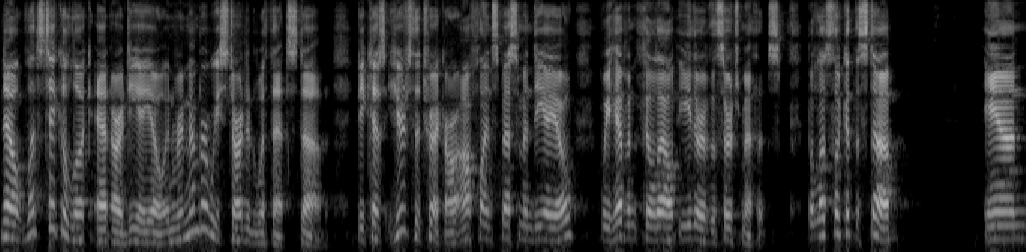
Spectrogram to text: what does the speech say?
Now, let's take a look at our DAO. And remember we started with that stub. Because here's the trick. Our offline specimen DAO, we haven't filled out either of the search methods. But let's look at the stub. And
